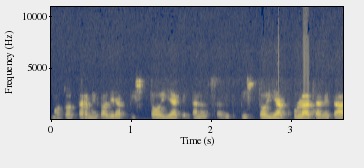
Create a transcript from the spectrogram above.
motor termikoa dira pistoiak eta nezarik pistoiak kulatak eta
